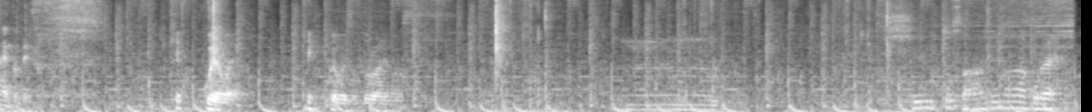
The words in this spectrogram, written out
タイトです。結構やばい。結構やばいぞドラありますうーん。ヒント差あるなこれ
